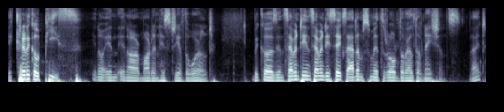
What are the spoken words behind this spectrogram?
a critical piece you know in in our modern history of the world because in 1776 Adam Smith wrote The Wealth of Nations, right?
